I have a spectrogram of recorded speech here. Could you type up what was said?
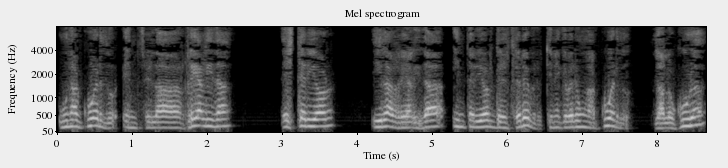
un acuerdo entre la realidad exterior y la realidad interior del cerebro. Tiene que haber un acuerdo. La locura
